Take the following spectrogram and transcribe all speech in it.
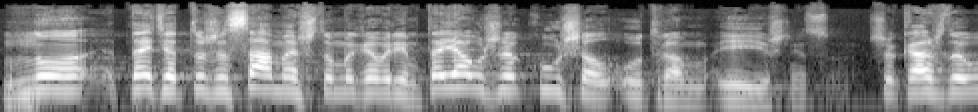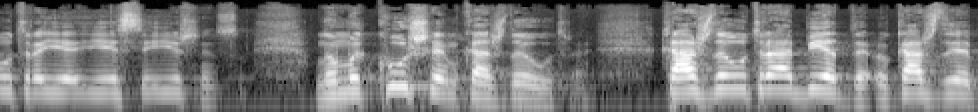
Но, знаете, это то же самое, что мы говорим. Да я уже кушал утром яичницу. Что каждое утро есть яичницу. Но мы кушаем каждое утро. Каждое утро обедаем. Каждое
